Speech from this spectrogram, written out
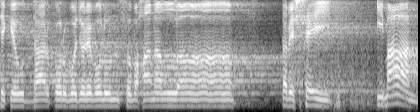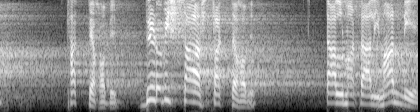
থেকে উদ্ধার করব। জোরে বলুন, সুবহানাল্লাহ। তবে সেই ইমান থাকতে হবে, দৃঢ় বিশ্বাস থাকতে হবে। টালমাটাল ইমান নিয়ে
